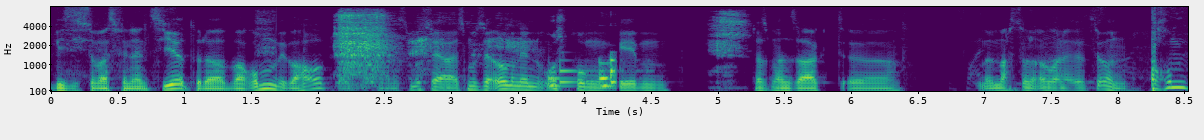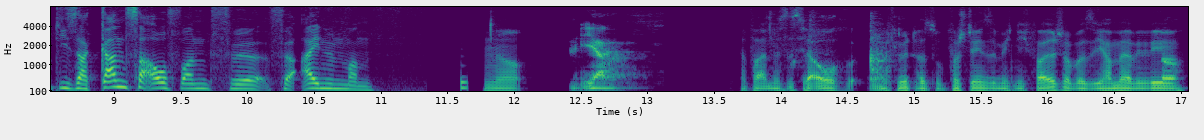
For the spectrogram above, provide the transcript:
wie sich sowas finanziert oder warum überhaupt. Also, es muss ja, es muss ja irgendeinen Ursprung geben, dass man sagt, äh, man macht so eine Organisation. Warum dieser ganze Aufwand für, für einen Mann? Ja. Ja, Ja, vor allem, es ist ja auch, Herr Schmidt, also verstehen Sie mich nicht falsch, aber Sie haben ja weder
